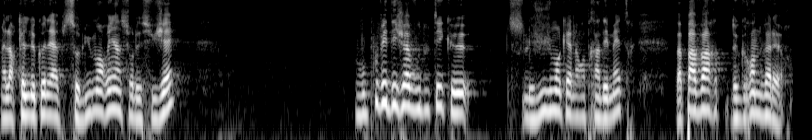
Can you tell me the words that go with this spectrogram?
alors qu'elle ne connaît absolument rien sur le sujet, vous pouvez déjà vous douter que le jugement qu'elle est en train d'émettre va pas avoir de grande valeur.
